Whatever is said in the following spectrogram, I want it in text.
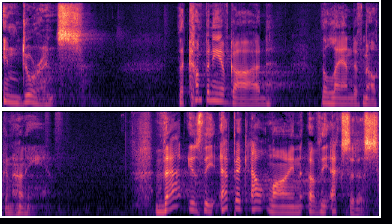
endurance the company of God, the land of milk and honey. That is the epic outline of the Exodus.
